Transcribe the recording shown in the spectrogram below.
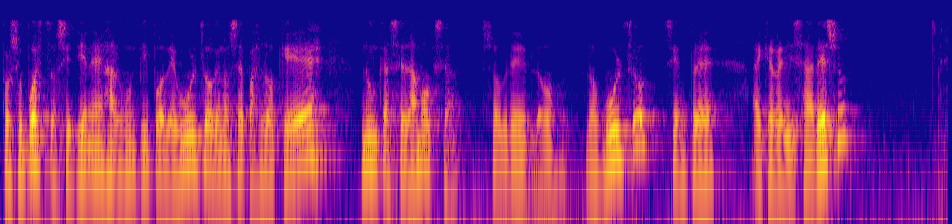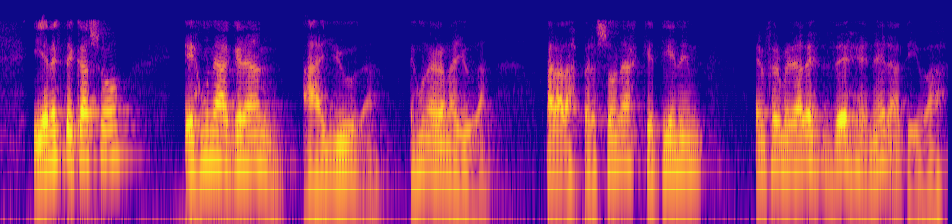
Por supuesto, si tienes algún tipo de bulto que no sepas lo que es, nunca se da moxa sobre los, los bultos, siempre hay que revisar eso. Y en este caso es una gran ayuda, es una gran ayuda para las personas que tienen enfermedades degenerativas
